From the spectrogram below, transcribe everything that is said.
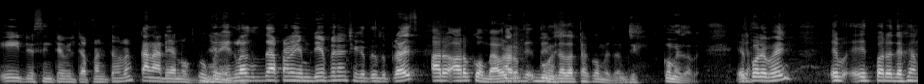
এই ড্রেসিং টেবিলটা আপনার নিতে পারবেন কানাডিয়ান এগুলো যদি আপনারা এমডিএফ নেন সেক্ষেত্রে কিন্তু প্রাইস আরও আরও কমবে আবার দুই- তিন হাজার টাকা কমে যাবে। জি কমে যাবে। এরপরে ভাই? এরপরে দেখেন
